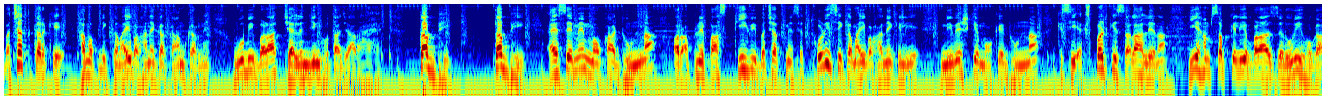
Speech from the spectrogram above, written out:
बचत करके हम अपनी कमाई बढ़ाने का काम कर लें, वो भी बड़ा चैलेंजिंग होता जा रहा है। तब भी तब भी ऐसे में मौका ढूंढना और अपने पास की हुई बचत में से थोड़ी सी कमाई बढ़ाने के लिए निवेश के मौके ढूंढना, किसी एक्सपर्ट की सलाह लेना, ये हम सब के लिए बड़ा ज़रूरी होगा,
